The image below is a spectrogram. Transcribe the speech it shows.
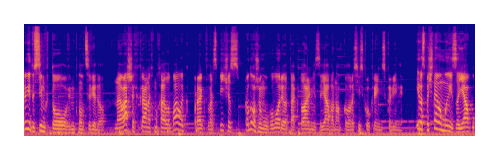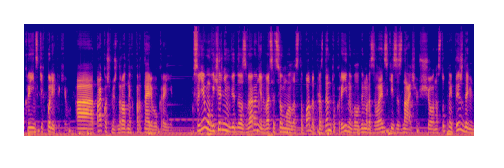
Привіт усім, хто увімкнув це відео. На ваших екранах Михайло Балик, проект Speeches. Продовжуємо обговорювати актуальні заяви навколо російсько-української війни. І розпочнемо ми з заяв українських політиків, а також міжнародних партнерів України. У своєму вечірньому відеозверненні 27 листопада президент України Володимир Зеленський зазначив, що наступний тиждень,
